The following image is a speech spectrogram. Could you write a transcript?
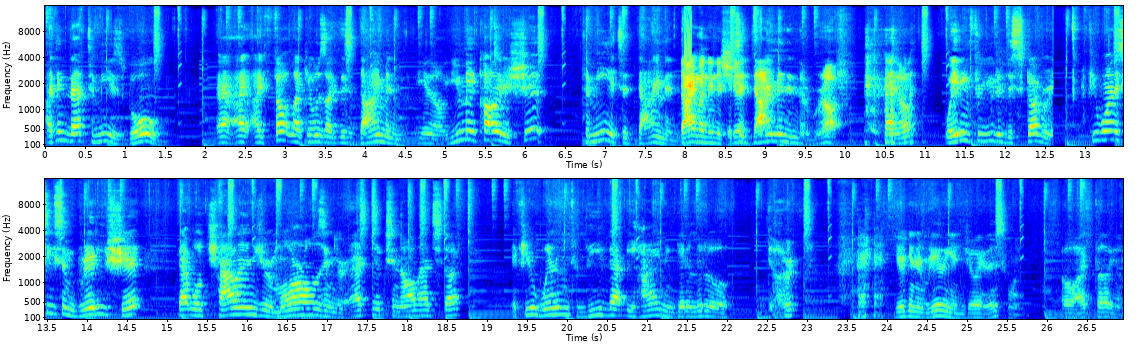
I think that to me is gold. I, I, felt like it was like this diamond, you know. You may call it a shit. To me, it's a diamond. Diamond in the shit. It's a diamond in the rough, you know, waiting for you to discover it. If you want to see some gritty shit that will challenge your morals and your ethics and all that stuff, if you're willing to leave that behind and get a little dark, you're gonna really enjoy this one. Oh, I tell you,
